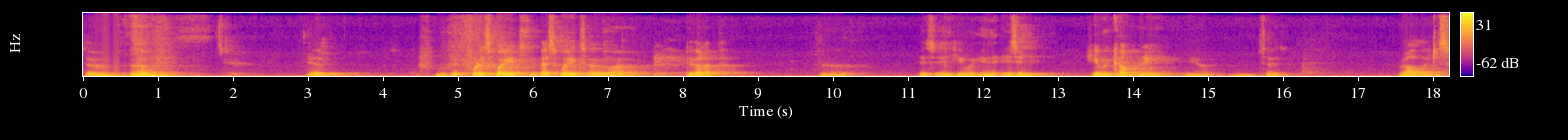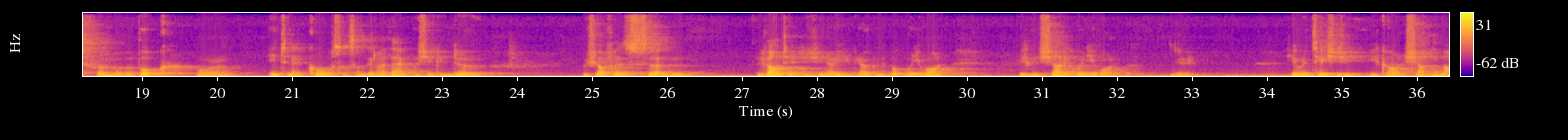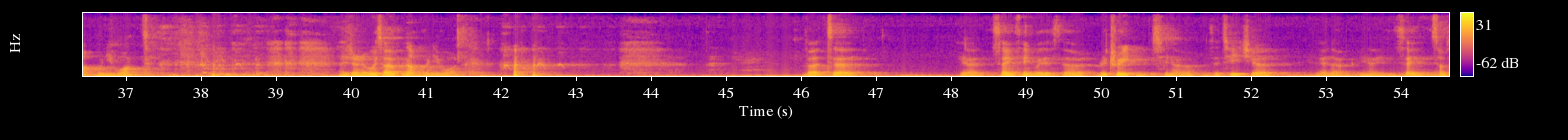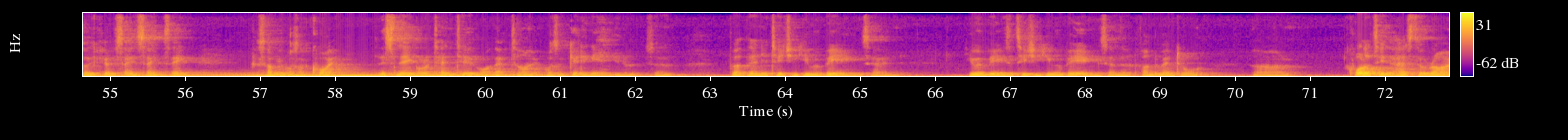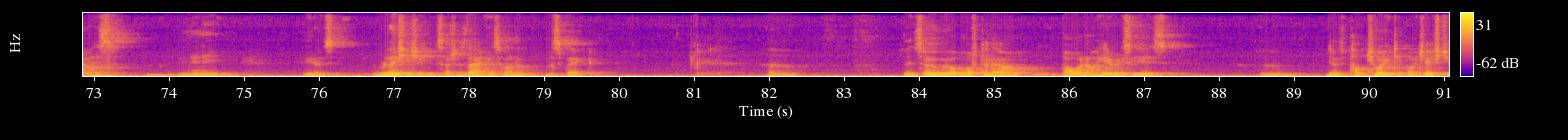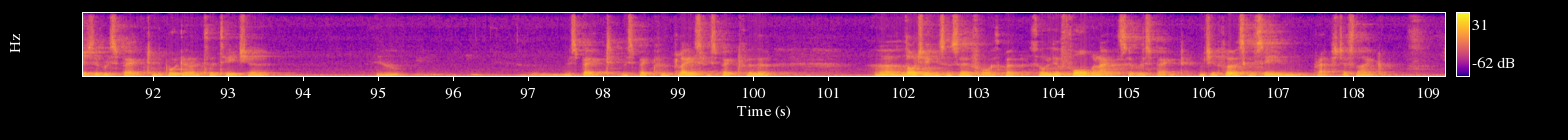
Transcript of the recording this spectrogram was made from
So, um, fullest way, to, the best way to uh, develop uh, is in human in, is in human company. You know, so rather than just from a book or an internet course or something like that, which you can do, which offers certain advantages. You know, you can open the book when you want you can shut it when you want. Human teachers, you, you can't shut them up when you want. they don't always open up when you want. but, uh, you know, same thing with the retreatants, you know, as a teacher, you know, you know say, sometimes you feel the same same thing because somebody wasn't quite listening or attentive or at that time it wasn't getting in, you know. So, but then you're teaching human beings, and human beings are teaching human beings, and the fundamental uh, quality that has to arise in any, you know, relationship such as that is one of respect. Uh, and so often our bhavana here is, is um, you know, it's punctuated by gestures of respect to the Buddha, to the teacher. You know, um, respect, respect for the place, respect for the uh, lodgings and so forth, but sort of the formal acts of respect, which at first can seem perhaps just like,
